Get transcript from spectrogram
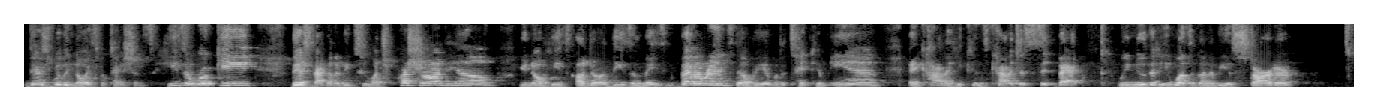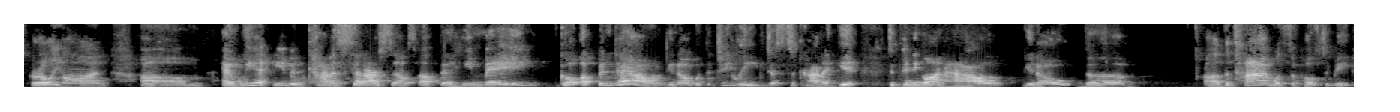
there's really no expectations. He's a rookie. There's not going to be too much pressure on him. You know, he's under these amazing veterans. They'll be able to take him in and kind of, he can kind of just sit back. We knew that he wasn't going to be a starter early on. Um, and we had even kind of set ourselves up that he may go up and down, you know, with the G League just to kind of get, depending on how, you know, the uh, the time was supposed to be.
